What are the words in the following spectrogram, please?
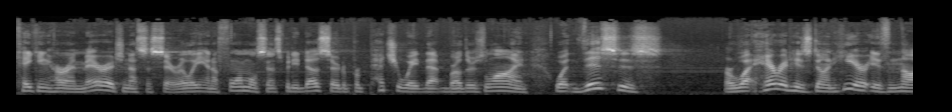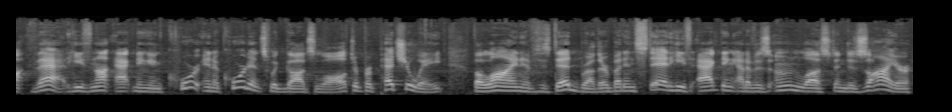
taking her in marriage necessarily in a formal sense, but he does so to perpetuate that brother's line. What this is, or what Herod has done here, is not that. He's not acting in, in accordance with God's law to perpetuate the line of his dead brother, but instead he's acting out of his own lust and desire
